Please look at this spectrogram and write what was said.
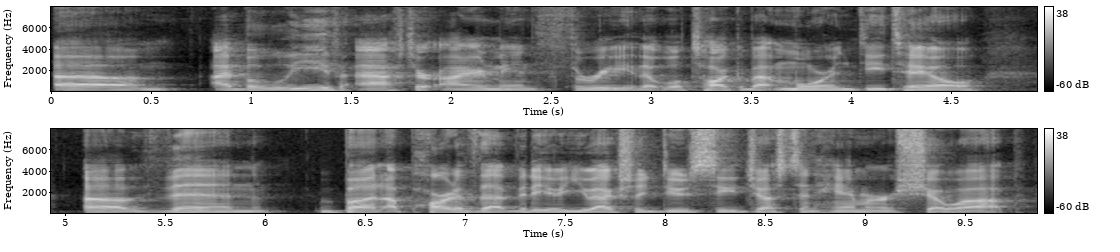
um, I believe, after Iron Man 3 that we'll talk about more in detail uh, then. But a part of that video, you actually do see Justin Hammer show up,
